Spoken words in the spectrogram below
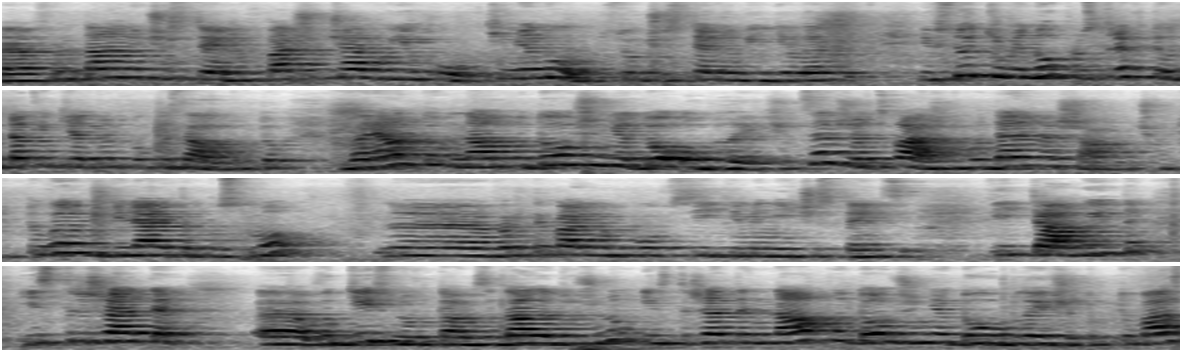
е, фронтальну частину, в першу чергу яку тім'яну цю частину відділити, і всю тім'яну простригти отак, як я тут показала. Тобто варіантом на подовження до обличчя. Це вже скажемо модельна шапочка. Тобто ви виділяєте пасмо е, вертикально по всій тім'яній частинці, відтягуєте і стрижете. Е, От дійсно там задали довжину і стрижете на подовження до обличчя. Тобто у вас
